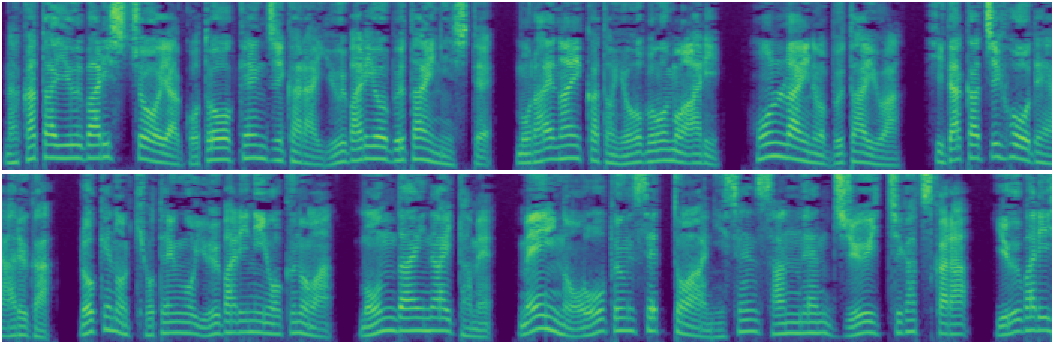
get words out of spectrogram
中田夕張市長や後藤健二から夕張を舞台にしてもらえないかと要望もあり、本来の舞台は、日高地方であるが、ロケの拠点を夕張に置くのは、問題ないため、メインのオープンセットは2003年11月から、夕張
